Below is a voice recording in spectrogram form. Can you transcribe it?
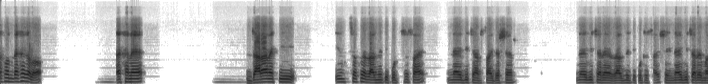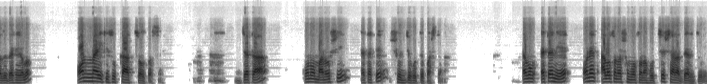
এখন দেখা গেল এখানে যারা নাকি ইনসাফের রাজনীতি করতে চায়, ন্যায় বিচার চায় দেশের, ন্যায় বিচারের রাজনীতি করতে চায়, সেই ন্যায় বিচারের মাঝে দেখা গেল অন্যায় কিছু কাজ চলতেছে, যেটা কোনো মানুষই এটাকে সহ্য করতে পারছে না। এবং এটা নিয়ে অনেক আলোচনা সমালোচনা হচ্ছে সারা দেশ জুড়ে।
